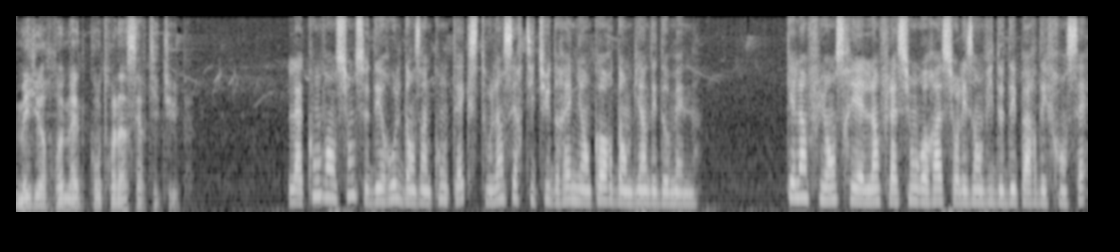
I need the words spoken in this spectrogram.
meilleur remède contre l'incertitude. La convention se déroule dans un contexte où l'incertitude règne encore dans bien des domaines. Quelle influence réelle l'inflation aura sur les envies de départ des Français?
